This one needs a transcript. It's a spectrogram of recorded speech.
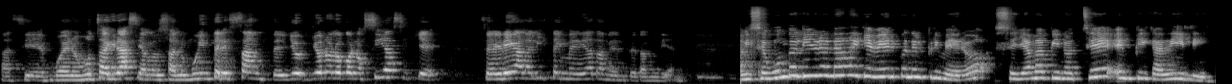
Así es. Bueno, muchas gracias, Gonzalo. Muy interesante. Yo, yo no lo conocía, así que se agrega a la lista inmediatamente también. Mi segundo libro, nada que ver con el primero, se llama Pinochet en Piccadilly.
